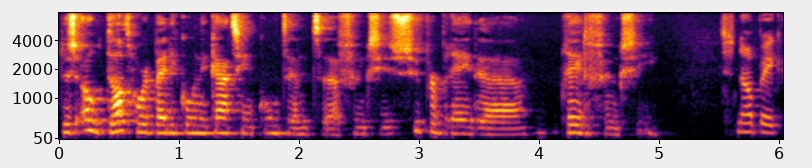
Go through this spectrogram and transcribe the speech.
dus ook dat hoort bij die communicatie- en contentfunctie. Super brede, brede functie. Snap ik.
